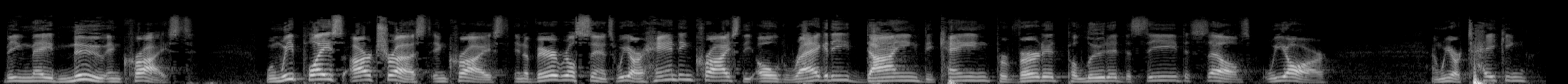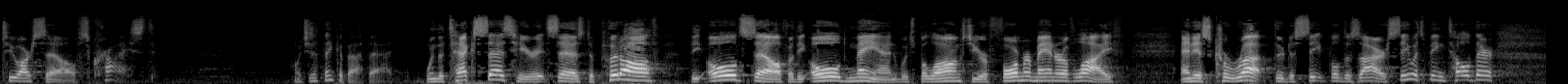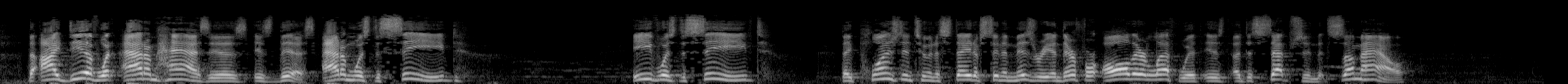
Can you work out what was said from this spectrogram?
being made new in Christ. When we place our trust in Christ, in a very real sense, we are handing Christ the old raggedy, dying, decaying, perverted, polluted, deceived selves we are, and we are taking to ourselves Christ. I want you to think about that. When the text says here, it says to put off the old self or the old man, which belongs to your former manner of life and is corrupt through deceitful desires. See what's being told there? The idea of what Adam has is, is this Adam was deceived, Eve was deceived. They plunged into an estate of sin and misery, and therefore all they're left with is a deception that somehow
